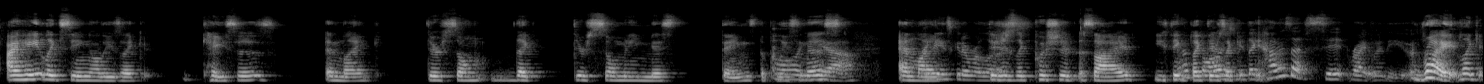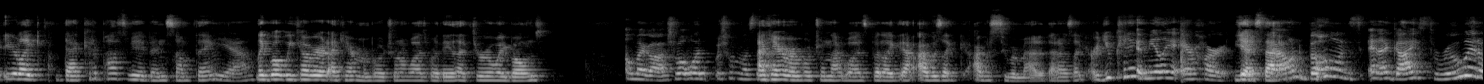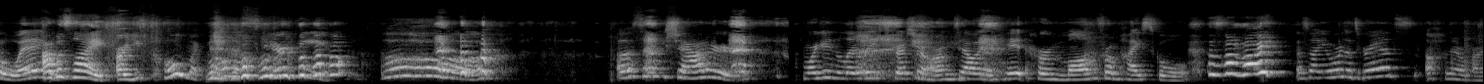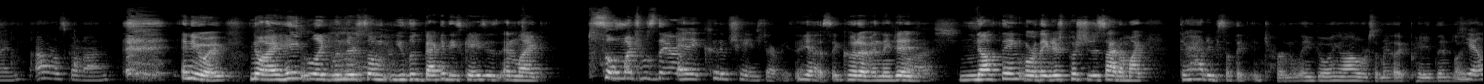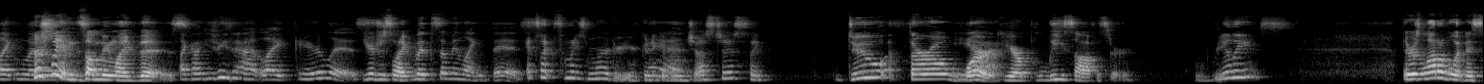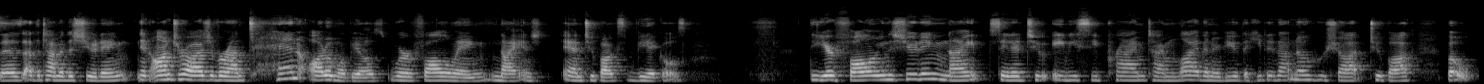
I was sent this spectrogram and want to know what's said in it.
I hate like seeing all these like cases and like there's so like there's so many missed things the police oh, missed. Yeah and like they just like push it aside. You think that like there's like me. like how does that sit right with you? Right, like you're like that could have possibly have been something. Yeah. Like what we covered, I can't remember which one it was, where they like threw away bones. Oh my gosh, what what which one was that? I can't remember which one that was, but like I was like I was super mad at that. I was like, "Are you kidding?" Amelia Earhart. Yes, they that found bones and a guy threw it away. I was like, "Are you?" Oh my god, that scared me. Oh, I was so shattered. Morgan literally stretched her arms out and hit her mom from high school. That's not mine. That's not yours. That's Grant's. Oh, never mind. I don't know what's going on. Anyway, no, I hate like when there's some. You look back at these cases and like so much was there, and it could have changed everything. Yes, it could have, and they did Gosh. nothing, or they just pushed it aside. I'm like, there had to be something internally going on where somebody like paid them like yeah like especially in something like this like how can you be that like careless you're just like with something like this it's like somebody's murder you're gonna yeah. give them justice like do thorough work. Yeah. You're a police officer. Really? There was a lot of witnesses at the time of the shooting. An entourage of around 10 automobiles were following Knight and, and Tupac's vehicles. The year following the shooting, Knight stated to ABC Primetime Live interview that he did not know who shot Tupac, but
